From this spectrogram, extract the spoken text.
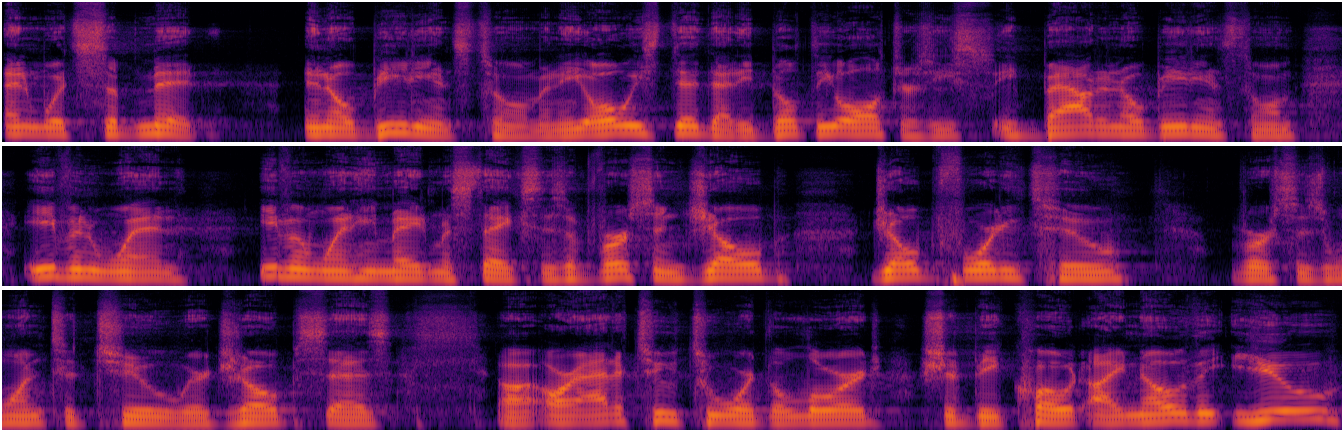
and would submit in obedience to him. And he always did that. He built the altars. He, he bowed in obedience to him, even when, even when he made mistakes. There's a verse in Job, Job 42, verses 1 to 2, where Job says, uh, Our attitude toward the Lord should be, quote, I know that you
